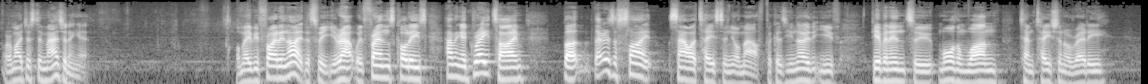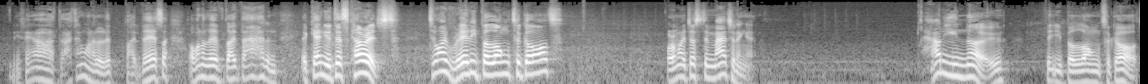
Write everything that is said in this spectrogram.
Or am I just imagining it? Or maybe Friday night this week, you're out with friends, colleagues, having a great time, but there is a slight sour taste in your mouth because you know that you've given in to more than one temptation already. And you think, oh, I don't want to live like this. I want to live like that. And again, you're discouraged. Do I really belong to God? Or am I just imagining it? How do you know that you belong to God?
